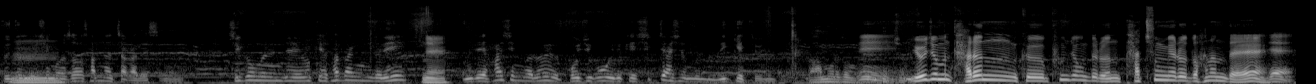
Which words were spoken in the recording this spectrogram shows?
두 줄로 음. 심어서 3년 차가 됐으면. 지금은 이제 이렇게 사장님들이 네. 이제 하신 거를 보시고 이렇게 식재하시는 분들도 있겠죠. 이제. 아무래도 예. 그렇겠죠. 요즘은 다른 그 품종들은 다충매로도 하는데 예.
